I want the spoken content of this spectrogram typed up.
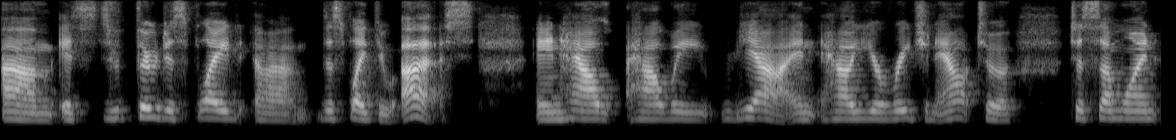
um, it's through displayed um, displayed through us and how how we yeah and how you're reaching out to to someone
